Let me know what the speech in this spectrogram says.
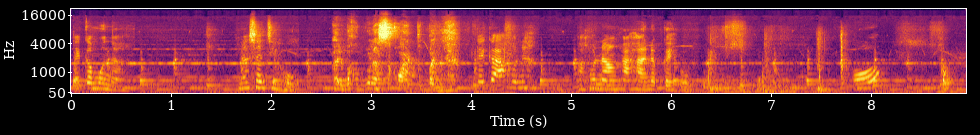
Teka muna. Nasaan si Hope? Ay, baka po nasa kwarto pa niya. Teka, ako na. Ako na ang hahanap kay Hope. Hope? Hope?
